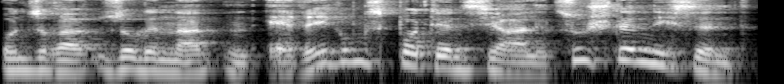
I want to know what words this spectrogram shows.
unserer sogenannten Erregungspotenziale zuständig sind,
